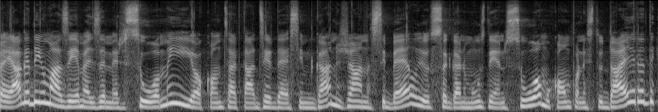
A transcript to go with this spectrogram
Šajā gadījumā Ziemeļzeme ir Somija, jo koncertā dzirdēsim gan Žana Sibēliusa, gan mūsdienu somu komponistu Dairadi,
